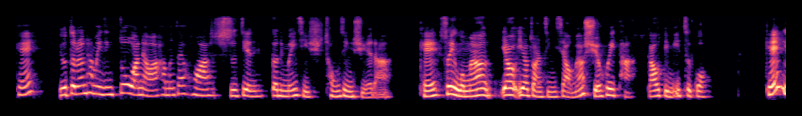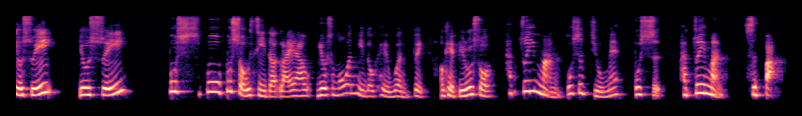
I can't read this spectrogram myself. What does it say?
，OK，有的人他们已经做完了啊，他们在花时间跟你们一起重新学的啊，OK，所以我们要要要转型一下，我们要学会它，搞定一次过，OK，有谁有谁不不不熟悉的来啊，有什么问题都可以问，对，OK，比如说它最满不是九咩？不是，它最满是八，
